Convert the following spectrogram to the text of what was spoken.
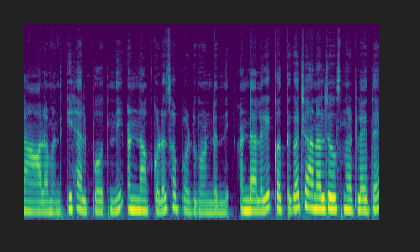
చాలా మందికి హెల్ప్ అవుతుంది. అండ్ నాకు కూడా సపోర్ట్గా ఉంటుంది. అండ్ అలాగే కొత్తగా ఛానల్ చూసినట్లయితే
